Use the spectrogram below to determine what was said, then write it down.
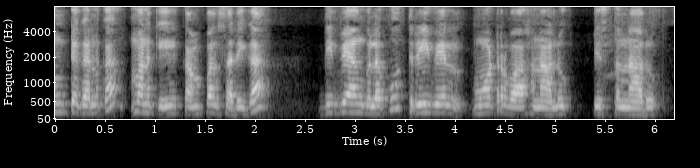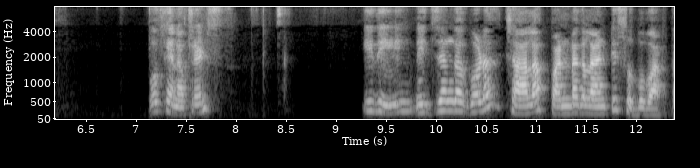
ఉంటే గనక మనకి కంపల్సరీగా దివ్యాంగులకు త్రీ వీల్ మోటార్ వాహనాలు ఇస్తున్నారు. ఓకేనా ఫ్రెండ్స్? ఇది నిజంగా కూడా చాలా పండగ లాంటి శుభవార్త.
